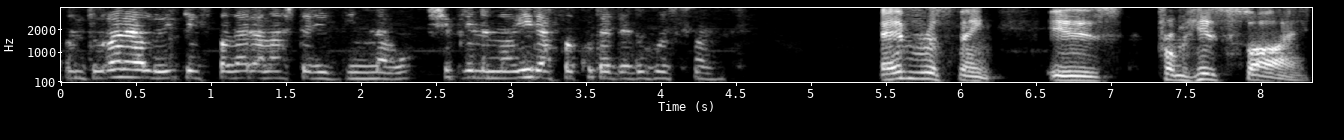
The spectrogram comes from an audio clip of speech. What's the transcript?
îndurarea Lui prin spălarea nașterii din nou și prin înnoirea făcută de Duhul Sfânt. everything is from his side.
